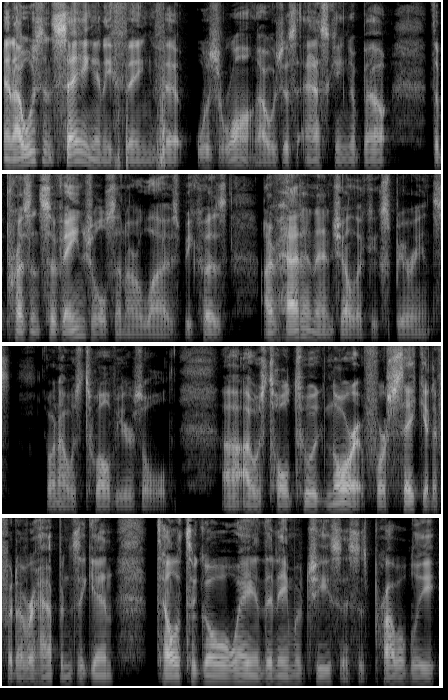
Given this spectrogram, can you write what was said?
And I wasn't saying anything that was wrong. I was just asking about the presence of angels in our lives because I've had an angelic experience when I was 12 years old. Uh, I was told to ignore it, forsake it. If it ever happens again, tell it to go away in the name of Jesus. It's probably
